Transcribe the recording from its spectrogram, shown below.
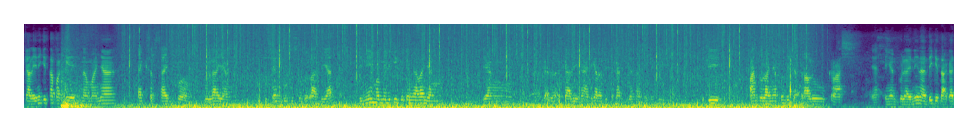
Kali ini kita pakai namanya exercise ball, bola yang didesain khusus untuk latihan ini memiliki kekenyalan yang yang agak rendah sekali. Nah ini kalau ditekan sudah sampai jadi jadi pantulannya pun tidak terlalu keras ya. Dengan bola ini nanti kita akan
